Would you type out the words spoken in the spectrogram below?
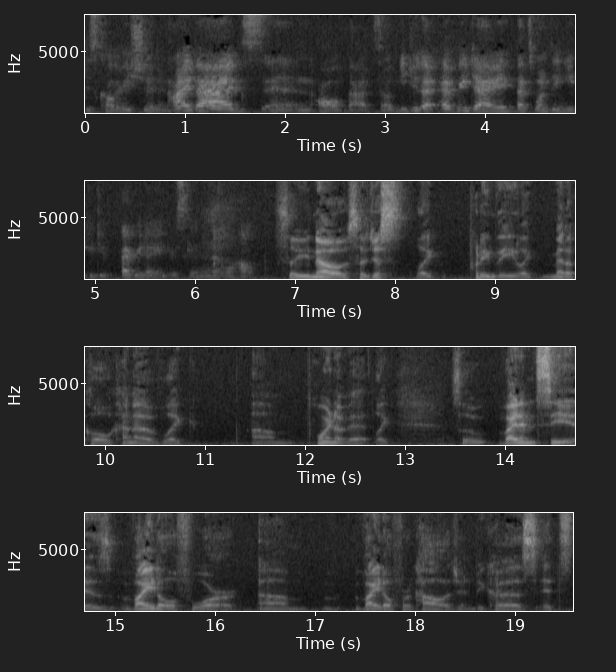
discoloration and eye bags and all of that. So if you do that every day, that's one thing you could do every day in your skin and it will help. So you know, so just like putting the like medical kind of like um, point of it, like so vitamin C is vital for um, vital for collagen because it's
